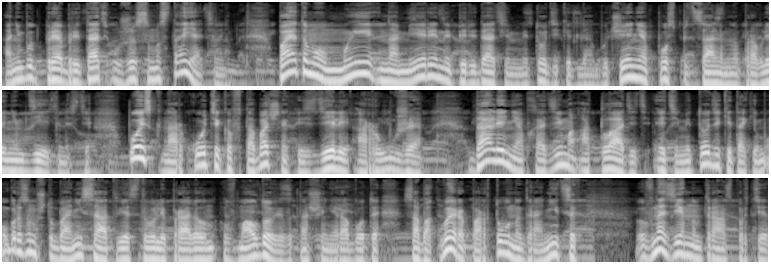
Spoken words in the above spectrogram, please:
они будут приобретать уже самостоятельно. Поэтому мы намерены передать им методики для обучения по специальным направлениям деятельности. Поиск наркотиков, табачных изделий, оружия. Далее необходимо отладить эти методики таким образом, чтобы они соответствовали правилам в Молдове в отношении работы с собак в аэропорту, на границах, в наземном транспорте,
